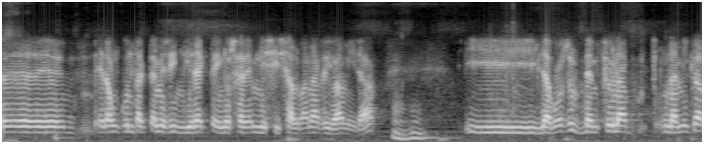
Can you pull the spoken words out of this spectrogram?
eh, era un contacte més indirecte i no sabem ni si se'l van arribar a mirar. Uh -huh. I llavors vam fer una, una mica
